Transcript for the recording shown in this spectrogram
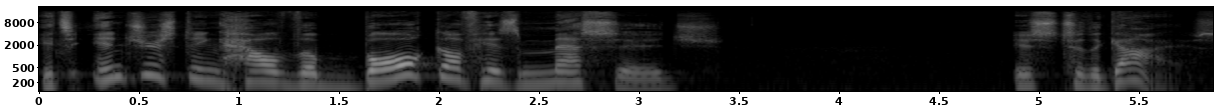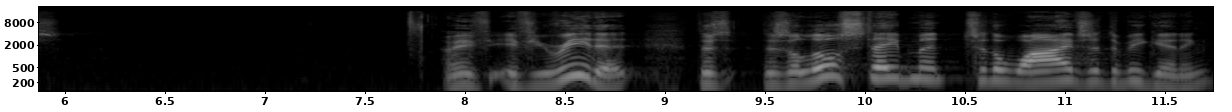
it's interesting how the bulk of his message is to the guys. I mean, if, if you read it, there's, there's a little statement to the wives at the beginning,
